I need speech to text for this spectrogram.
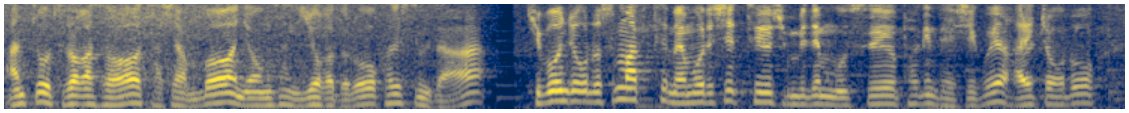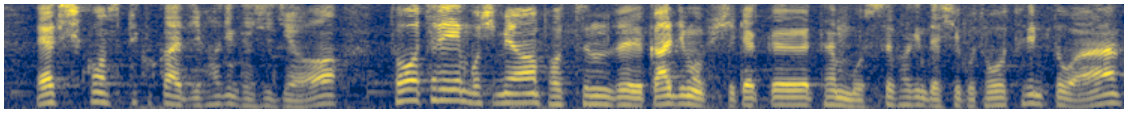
안쪽으로 들어가서 다시 한번 영상 이어가도록 하겠습니다. 기본적으로 스마트 메모리 시트 준비된 모습 확인되시고요. 아래쪽으로 렉시콘 스피커까지 확인되시죠. 도어 트림 보시면 버튼들 까짐없이 깨끗한 모습 확인되시고 도어 트림 또한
